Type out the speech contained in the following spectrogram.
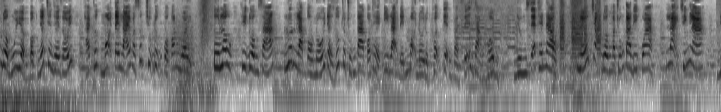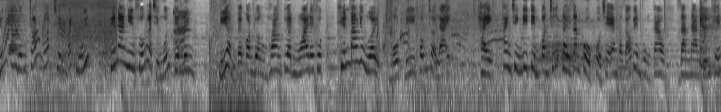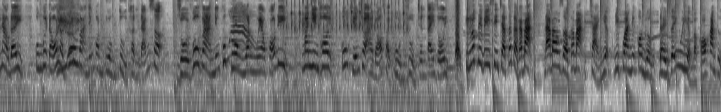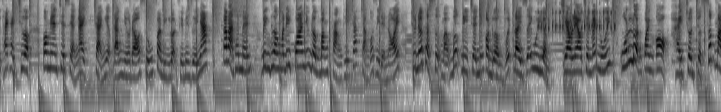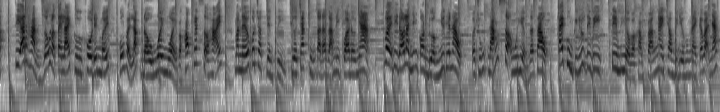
con đường nguy hiểm bậc nhất trên thế giới, thách thức mọi tay lái và sức chịu đựng của con người. Từ lâu thì đường xá luôn là cầu nối để giúp cho chúng ta có thể đi lại đến mọi nơi được thuận tiện và dễ dàng hơn. Nhưng sẽ thế nào nếu chặng đường mà chúng ta đi qua lại chính là những con đường chót vót trên vách núi, phía ai nhìn xuống là chỉ muốn tiên linh. Bí ẩn về con đường hoang tuyền ngoài đời thực khiến bao nhiêu người một đi không trở lại. Hay hành trình đi tìm con chữ đầy gian khổ của trẻ em và giáo viên vùng cao gian nan đến thế nào đây? Cùng với đó là vô vàn những con đường tử thần đáng sợ rồi vô vàn những khúc cuồng ngoằn ngoèo khó đi mà nhìn thôi cũng khiến cho ai đó phải bùn rủn chân tay rồi. Kính Lúc TV xin chào tất cả các bạn. Đã bao giờ các bạn trải nghiệm đi qua những con đường đầy rẫy nguy hiểm và khó khăn thử thách hay chưa? Comment chia sẻ ngay trải nghiệm đáng nhớ đó xuống phần bình luận phía bên dưới nhé. Các bạn thân mến, bình thường mà đi qua những đường bằng phẳng thì chắc chẳng có gì để nói, chứ nếu thật sự mà bước đi trên những con đường với đầy rẫy nguy hiểm, treo leo trên vách núi, uốn lượn quanh co hay trơn trượt sấp mặt thì ắt hẳn dẫu là tay lái cừ khôi đến mấy cũng phải lắc đầu nguôi nguẩy và khóc thét sợ hãi mà nếu có cho tiền tỷ, chưa chắc chúng ta đã dám đi qua đâu nha. Vậy thì đó là những con đường như thế nào và chúng đáng sợ nguy hiểm ra sao? Hãy cùng Kính Lúc TV tìm hiểu và khám phá ngay trong video hôm nay các bạn nhé.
